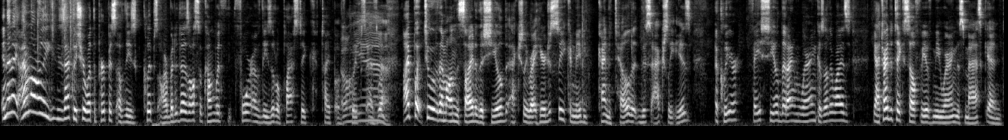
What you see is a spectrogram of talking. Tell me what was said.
And then I, i'm not really exactly sure what the purpose of these clips are but it does also come with four of these little plastic type of Oh, clips as well. i put two of them on the side of the shield actually right here just so you can maybe kind of tell that this actually is a clear face shield that I'm wearing because otherwise, yeah, I tried to take a selfie of me wearing this mask and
